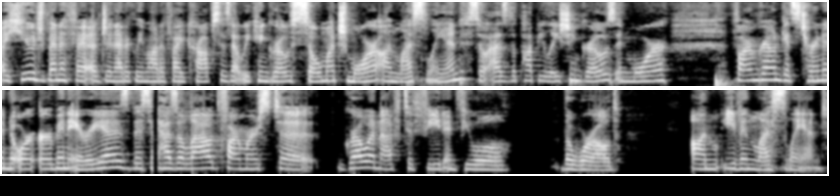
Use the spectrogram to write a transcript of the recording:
A huge benefit of genetically modified crops is that we can grow so much more on less land. So as the population grows and more farm ground gets turned into or urban areas, this has allowed farmers to grow enough to feed and fuel the world on even less land,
